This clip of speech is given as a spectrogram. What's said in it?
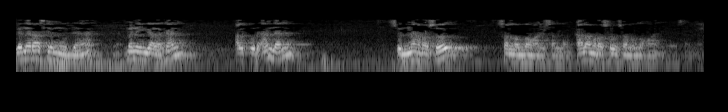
generasi muda meninggalkan Al-Quran dan sunnah Rasul Sallallahu Alaihi Wasallam, kalam Rasul Sallallahu Alaihi Wasallam.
